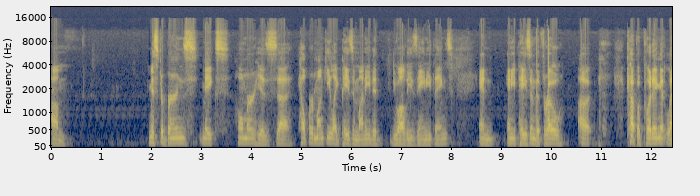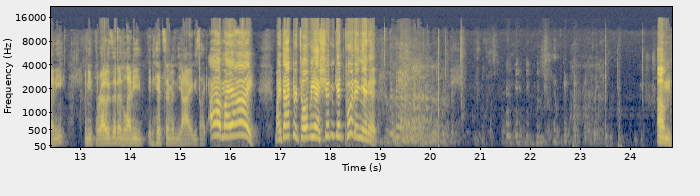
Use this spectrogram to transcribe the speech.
um, Mr. Burns makes Homer his uh, helper monkey, like pays him money to do all these zany things, and and he pays him to throw a cup of pudding at Lenny, and he throws it, and Lenny it hits him in the eye, and he's like, "Ah, my eye! My doctor told me I shouldn't get pudding in it." um.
